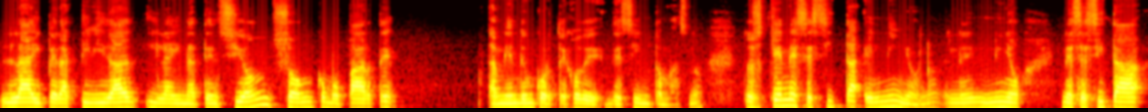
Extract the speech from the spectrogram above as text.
la hiperactividad y la inatención son como parte también de un cortejo de, síntomas, ¿no? Entonces, ¿qué necesita el niño? ¿no? El niño necesita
